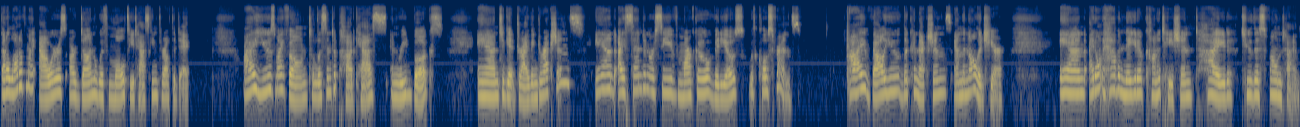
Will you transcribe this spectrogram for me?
that a lot of my hours are done with multitasking throughout the day. I use my phone to listen to podcasts and read books and to get driving directions, and I send and receive Marco videos with close friends. I value the connections and the knowledge here. And I don't have a negative connotation tied to this phone time.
